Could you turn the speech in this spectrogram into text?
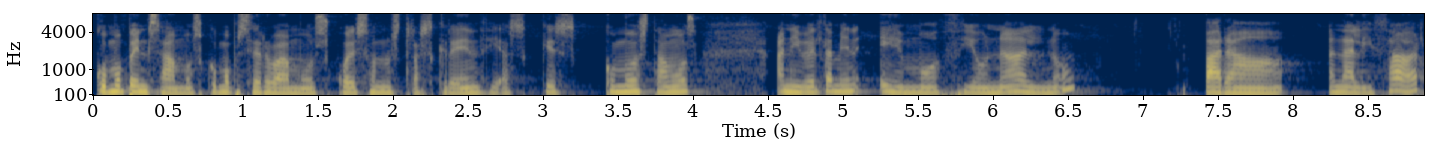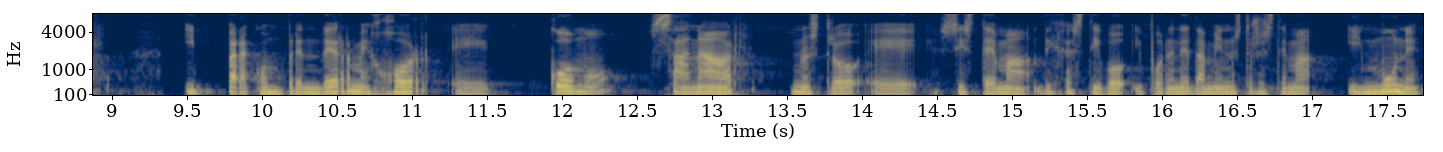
cómo pensamos, cómo observamos, cuáles son nuestras creencias, qué es, cómo estamos a nivel también emocional, ¿no? Para analizar y para comprender mejor eh, cómo sanar nuestro eh, sistema digestivo y por ende también nuestro sistema inmune,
